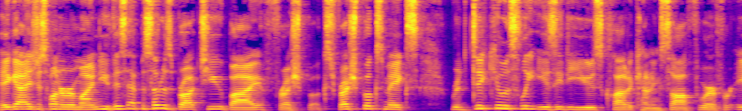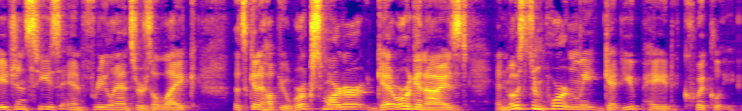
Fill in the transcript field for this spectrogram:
Hey guys, just want to remind you this episode is brought to you by FreshBooks. FreshBooks makes ridiculously easy to use cloud accounting software for agencies and freelancers alike that's going to help you work smarter, get organized, and most importantly, get you paid quickly.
